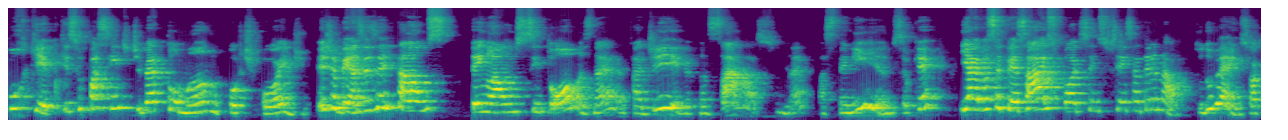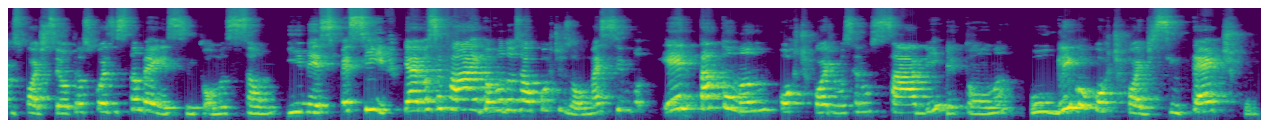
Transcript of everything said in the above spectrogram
Por quê? Porque se o paciente estiver tomando corticoide, veja bem, às vezes ele está uns tem lá uns sintomas, né? Fadiga, cansaço, né? Astenia, não sei o quê. E aí você pensa, ah, isso pode ser insuficiência adrenal. Tudo bem, só que isso pode ser outras coisas também. Esses sintomas são inespecíficos. E aí você fala, ah, então vou dosar o cortisol. Mas se ele tá tomando um corticoide, você não sabe, ele toma. O glicocorticoide sintético,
